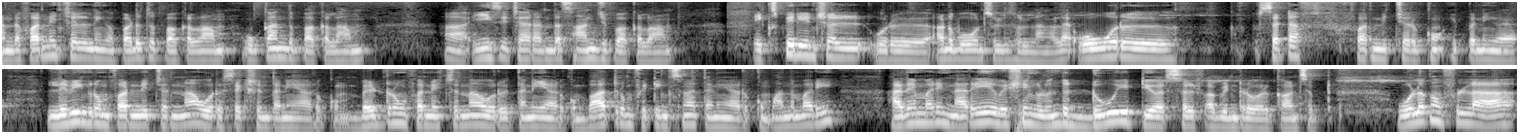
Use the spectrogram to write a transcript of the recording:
அந்த ஃபர்னிச்சரில் நீங்கள் படுத்து பார்க்கலாம் உட்காந்து பார்க்கலாம் ஈஸி சேராக இருந்தால் சாஞ்சு பார்க்கலாம். எக்ஸ்பீரியன்ஷியல் ஒரு அனுபவம்னு சொல்லி சொல்லாங்கள்ல ஒவ்வொரு செட் ஆஃப் ஃபர்னிச்சருக்கும் இப்போ நீங்கள் லிவிங் ரூம் ஃபர்னிச்சர்னா ஒரு செக்ஷன் தனியாக இருக்கும். பெட்ரூம் ஃபர்னிச்சர்னா ஒரு தனியாக இருக்கும். பாத்ரூம் ஃபிட்டிங்ஸ்னால் தனியாக இருக்கும். அந்த மாதிரி அதே மாதிரி நிறைய விஷயங்கள் வந்து டூ இட் யுவர் செல்ஃப் அப்படின்ற ஒரு கான்செப்ட் உலகம் ஃபுல்லாக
